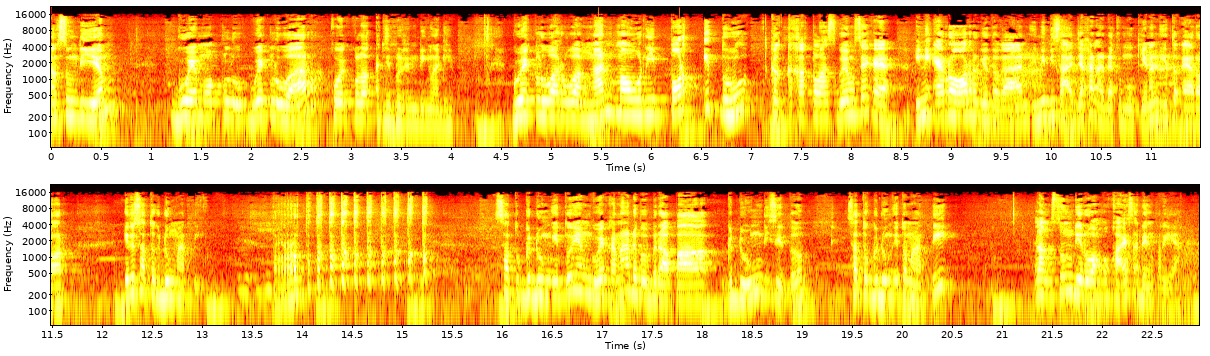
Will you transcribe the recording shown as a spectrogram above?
langsung diem. Gue mau kelu gue keluar, gue keluar aja merinding lagi. Gue keluar ruangan mau report itu ke kakak kelas gue maksudnya kayak ini error gitu kan. Ini bisa aja kan ada kemungkinan iya. itu error. Itu satu gedung mati. Satu gedung itu yang gue karena ada beberapa gedung di situ. Satu gedung itu mati, langsung di ruang UKS ada yang teriak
